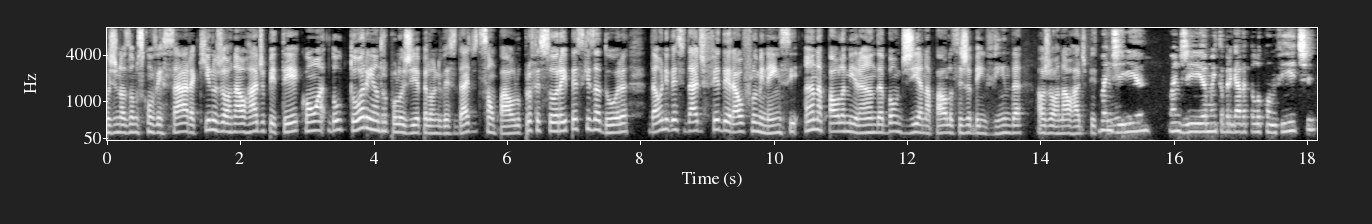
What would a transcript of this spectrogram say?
Hoje nós vamos conversar aqui no Jornal Rádio PT com a doutora em antropologia pela Universidade de São Paulo, professora e pesquisadora da Universidade Federal Fluminense, Ana Paula Miranda. Bom dia, Ana Paula, seja bem-vinda ao Jornal Rádio PT. Bom dia. Bom dia, muito obrigada pelo convite.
